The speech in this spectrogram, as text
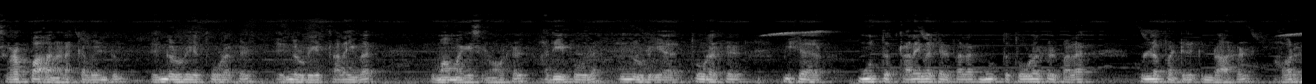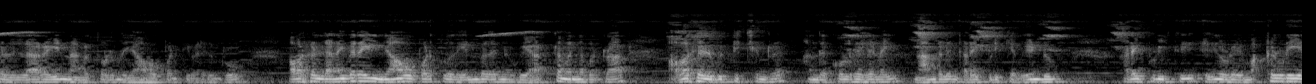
சிறப்பாக நடக்க வேண்டும். எங்களுடைய தோழர்கள் எங்களுடைய தலைவர் உமா மகேஸ்வரன் அவர்கள் அதே போல எங்களுடைய தோழர்கள் மிக மூத்த தலைவர்கள் பலர் மூத்த தோழர்கள் பலர் கொல்லப்பட்டிருக்கின்றார்கள் அவர்கள் எல்லாரையும் நாங்கள் தொடர்ந்து ஞாபகப்படுத்தி வருகின்றோம். அவர்கள் அனைவரையும் ஞாபகப்படுத்துவது என்பதனுடைய அர்த்தம் என்னவென்றால் அவர்கள் விட்டுச் சென்ற அந்த கொள்கைகளை நாங்களும் கடைபிடிக்க வேண்டும். கடைபிடித்து எங்களுடைய மக்களுடைய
